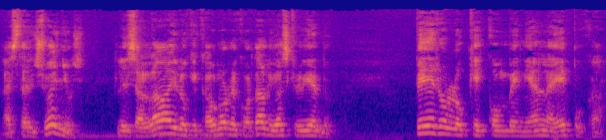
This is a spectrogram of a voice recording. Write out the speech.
hasta en sueños les hablaba y lo que cada uno recordaba lo iba escribiendo. Pero lo que convenía en la época.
